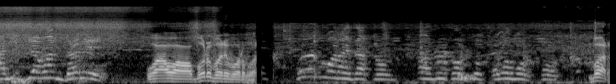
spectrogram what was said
आणि जेवण धन आहे वा वा वा बरोबर आहे बरोबर. खरंच बोलायचा जातो तांदूळ करतो फळं मोडतो. बर.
